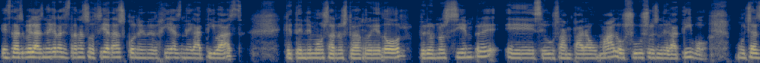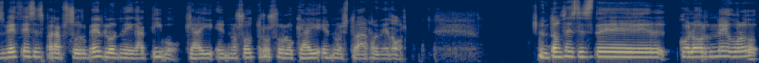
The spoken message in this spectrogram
estas velas negras están asociadas con energías negativas que tenemos a nuestro alrededor, pero no siempre eh, se usan para un mal o su uso es negativo. Muchas veces es para absorber lo negativo que hay en nosotros o lo que hay en nuestro alrededor. Entonces este color negro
